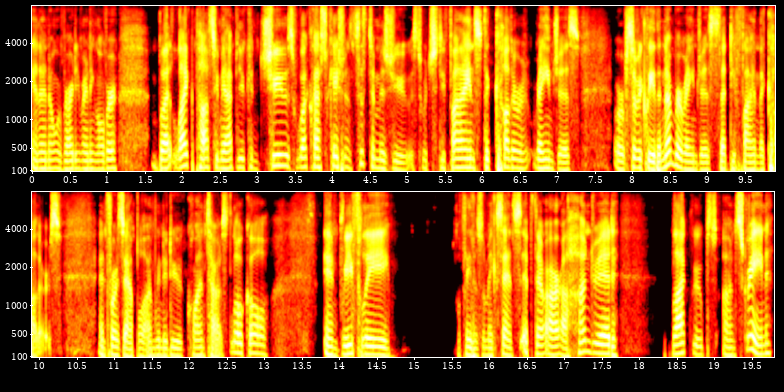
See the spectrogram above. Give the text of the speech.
And I know we're already running over, but like policy map, you can choose what classification system is used, which defines the color ranges or specifically the number ranges that define the colors. And for example, I'm going to do quantiles local and briefly, hopefully this will make sense. If there are 100 block groups on screen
